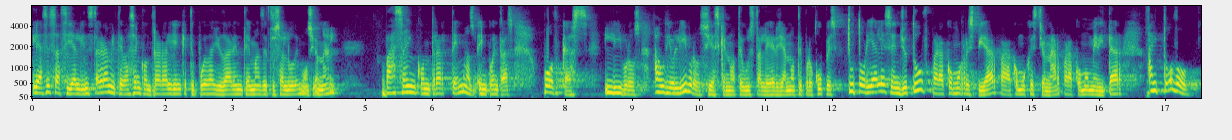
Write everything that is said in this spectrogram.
le haces así al Instagram y te vas a encontrar a alguien que te pueda ayudar en temas de tu salud emocional. Vas a encontrar temas, encuentras podcasts, libros, audiolibros, si es que no te gusta leer, ya no te preocupes, tutoriales en YouTube para cómo respirar, para cómo gestionar, para cómo meditar. Hay todo.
